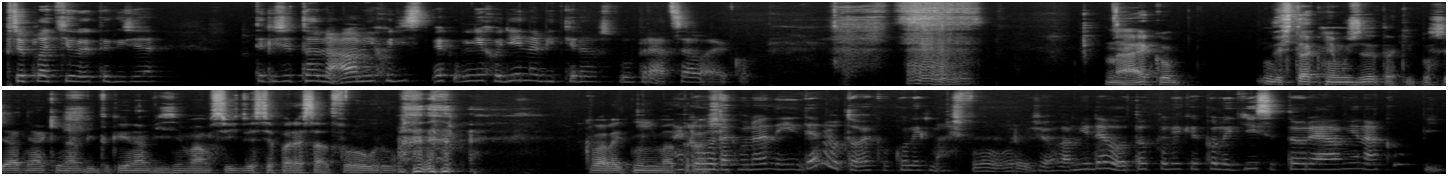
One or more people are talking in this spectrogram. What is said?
přeplatili, takže takže to no, ale mě chodí, jako, mě chodí nabídky na spolupráce, ale jako Ne, jako, když tak mě můžete taky posílat nějaký nabídky, nabízím vám svých 250 followerů. Kvalitní Jako, matraž. tak ono nejde o to, jako kolik máš followerů, že? Hlavně jde o to, kolik jako lidí si to reálně nakoupí.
